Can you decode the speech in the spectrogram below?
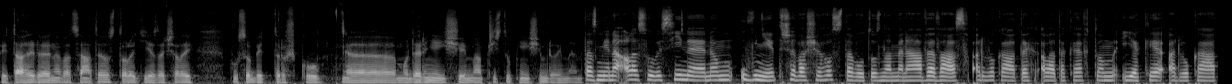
vytáhli do 21. století a začali působit trošku uh, modernějším a přístupnějším dojmem. Ta změna ale souvisí nejenom uvnitř vašeho stavu, to znamená ve vás v advokátech, ale také v tom, jak je advokát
